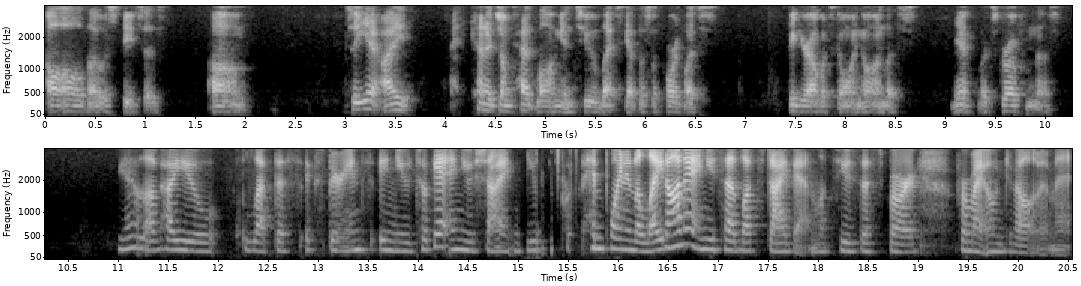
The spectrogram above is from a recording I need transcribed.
all, all, those pieces. Um, so yeah, I, I kind of jumped headlong into let's get the support, let's figure out what's going on, let's yeah, let's grow from this. Yeah, I love how you let this experience and you took it and you shine you pinpointed a light on it and you said let's dive in let's use this for for my own development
